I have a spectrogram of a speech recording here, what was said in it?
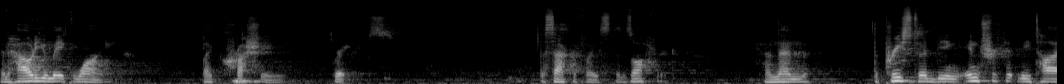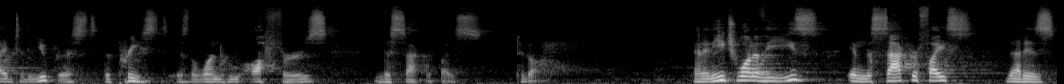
And how do you make wine? By crushing grapes. The sacrifice that is offered. And then The priesthood being intricately tied to the Eucharist, the priest is the one who offers this sacrifice to God. And in each one of these, in the sacrifice that is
